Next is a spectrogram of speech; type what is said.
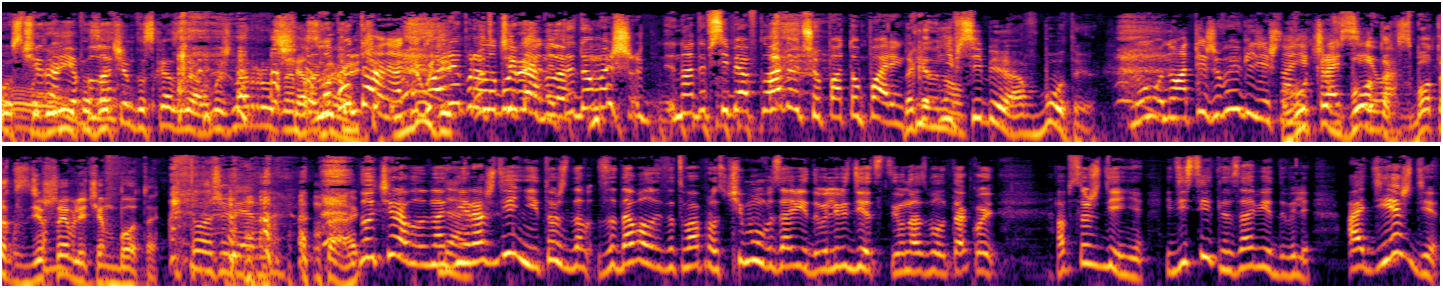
Господи, Вчера я была- зачем ты сказал? Мы же народная Сейчас программа. выключу. Лабутаны, а ты Люди- говори про Вот была- Ты думаешь, надо в себя вкладывать, чтобы потом парень Так это не в себя, а в боты. Ну, ну, а ты же выглядишь на них Лучше с красиво. ботокс. Ботокс дешевле, чем боты. Тоже верно. Так. Ну, вчера была на дне рождения и тоже зада- задавала этот вопрос. Чему вы завидовали в детстве? У нас было такое обсуждение. И действительно завидовали. Одежде.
